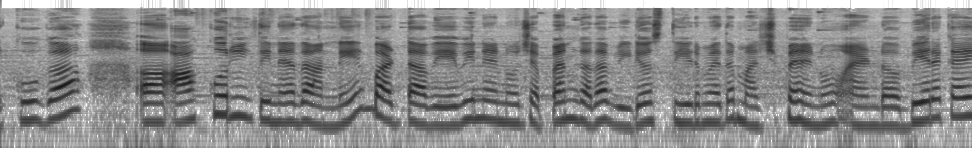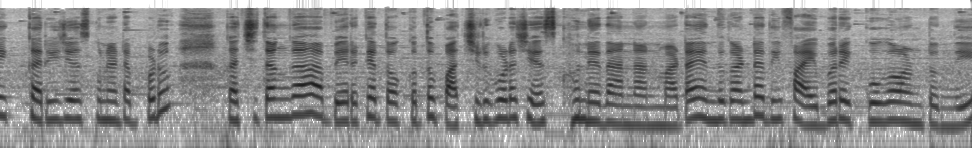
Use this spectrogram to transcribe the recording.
ఎక్కువగా uh, ఆకుకూరలు తినేదాన్ని. బట్ అవేవి నేను చెప్పాను కదా వీడియోస్ తీయడం అయితే మర్చిపోయాను. అండ్ బీరకాయ కర్రీ చేసుకునేటప్పుడు ఖచ్చితంగా బీరకాయ తొక్కతో పచ్చడి కూడా చేసుకునేదాన్ని అనమాట ఎందుకంటే అది ఫైబర్ ఎక్కువగా ఉంటుంది.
